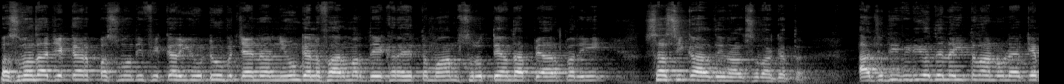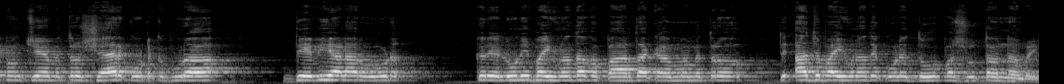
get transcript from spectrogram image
ਪਸ਼ੂਆਂ ਦਾ ਜ਼ਿਕਰ ਪਸ਼ੂਆਂ ਦੀ ਫਿਕਰ YouTube channel new Gill farmer ਦੇਖ ਰਹੇ तमाम ਸਰੋਤਿਆਂ ਦਾ ਪਿਆਰ ਭਰੀ ਸਤਿ ਸ੍ਰੀ ਅਕਾਲ ਦੇ ਨਾਲ ਸਵਾਗਤ ਅੱਜ ਦੀ ਵੀਡੀਓ ਦੇ ਲਈ ਤੁਹਾਨੂੰ ਲੈ ਕੇ ਪਹੁੰਚੇ ਆ ਮਿੱਤਰੋ ਸ਼ਹਿਰ ਕੋਟਕਪੂਰਾ ਦੇਵੀ ਵਾਲਾ ਰੋਡ ਘਰੇਲੂ ਨਹੀਂ ਬਾਈ ਹੁਣਾਂ ਦਾ ਵਪਾਰ ਦਾ ਕੰਮ ਆ ਮਿੱਤਰੋ ਤੇ ਅੱਜ ਬਾਈ ਹੁਣਾਂ ਦੇ ਕੋਲੇ ਦੋ ਪਸ਼ੂ ਧਨ ਆ ਬਾਈ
